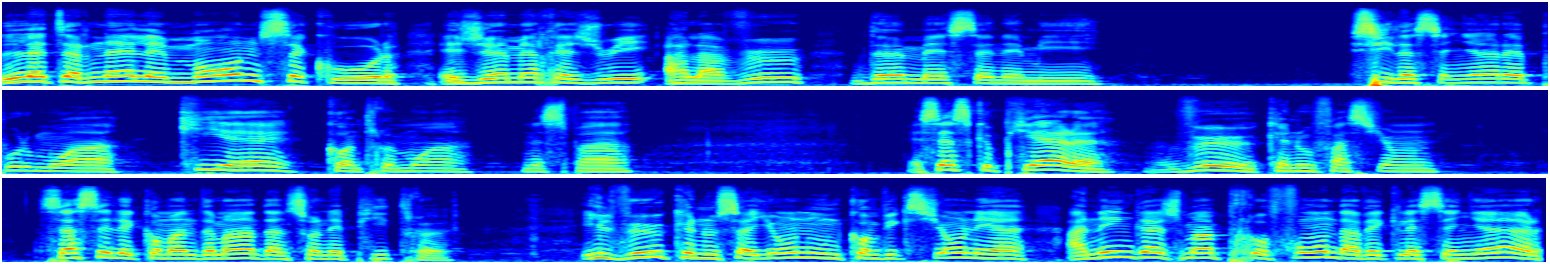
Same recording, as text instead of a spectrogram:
L'Éternel est mon secours et je me réjouis à la vue de mes ennemis. Si le Seigneur est pour moi, qui est contre moi, n'est-ce pas? Et c'est ce que Pierre veut que nous fassions. Ça, c'est le commandement dans son épître. Il veut que nous ayons une conviction et un, engagement profond avec le Seigneur.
